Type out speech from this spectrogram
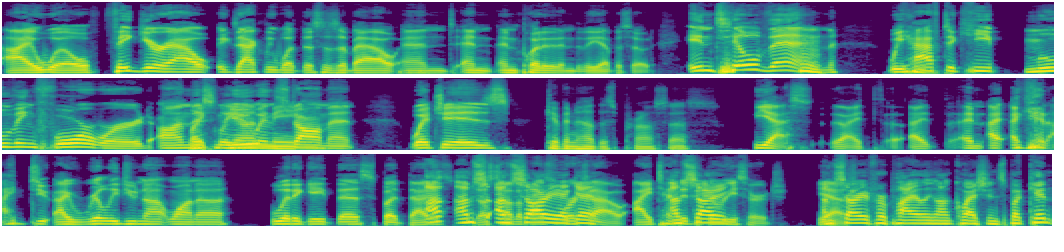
i will figure out exactly what this is about and and and put it into the episode until then Hmm. we have to keep moving forward on this Likely new on me. installment which is Given how this process. yes i i and i again i do i really do not want to litigate this but that I- is I'm how I'm the sorry process works again. out i tend I'm to do sorry. the research I'm sorry for piling on questions, but can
